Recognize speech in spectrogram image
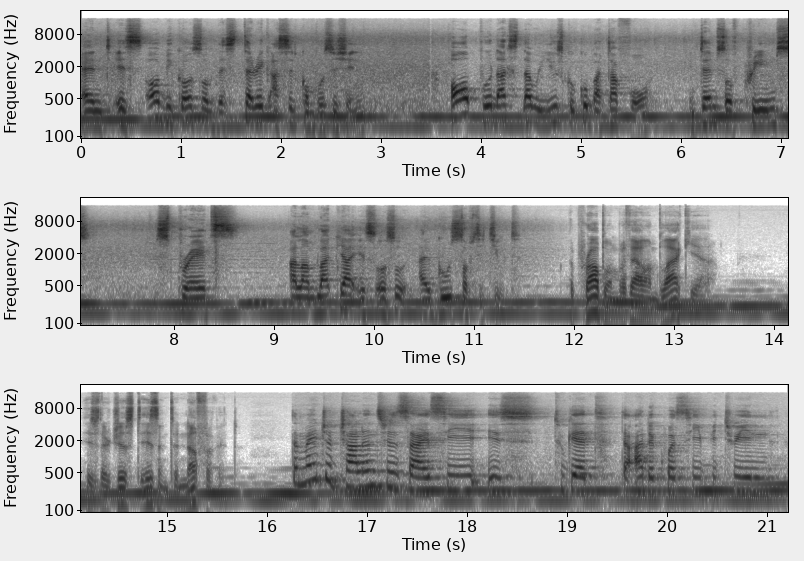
And it's all because of the stearic acid composition. All products that we use cocoa butter for, in terms of creams, spreads, Allanblackia is also a good substitute. The problem with Allanblackia is there just isn't enough of it. The major challenges I see is to get the adequacy between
